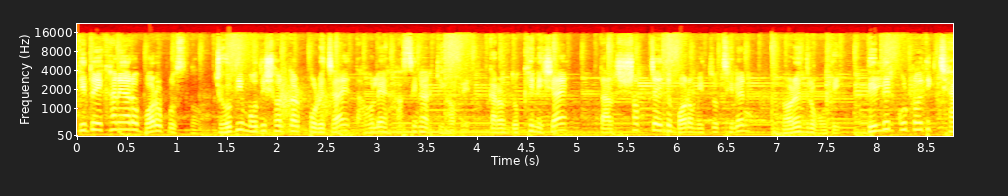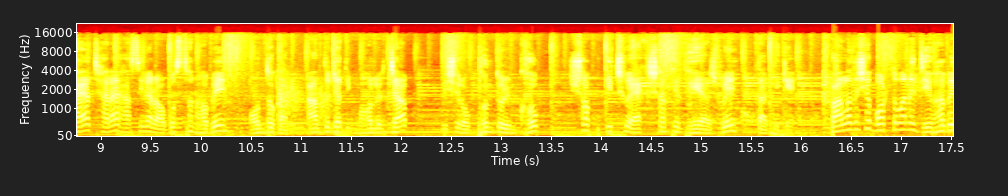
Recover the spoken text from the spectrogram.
কিন্তু এখানে আরও বড় প্রশ্ন, যদি মোদী সরকার পড়ে যায় তাহলে হাসিনার কি হবে? কারণ দক্ষিণ এশিয়ায় তার সবচাইতে বড় মিত্র ছিলেন নরেন্দ্র মোদী। দিল্লির কূটনৈতিক ছায়া ছাড়া হাসিনার অবস্থান হবে অন্ধকারে। আন্তর্জাতিক মহলের চাপ, দেশের অভ্যন্তরীণ ক্ষোভ, সবকিছু একসাথে ধেয়ে আসবে তার দিকে। বাংলাদেশে বর্তমানে যেভাবে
